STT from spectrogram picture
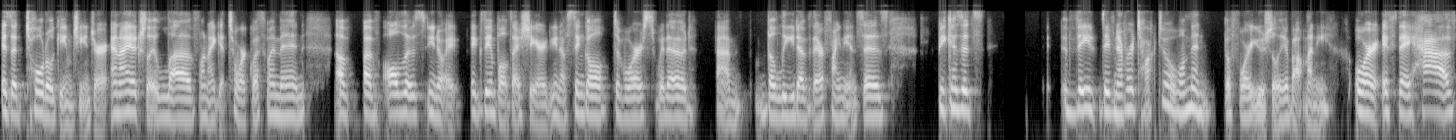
is a total game changer. And i actually love when i get to work with women of of all those you know examples i shared you know single divorced widowed um, the lead of their finances because it's they they've never talked to a woman before usually about money. Or if they have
